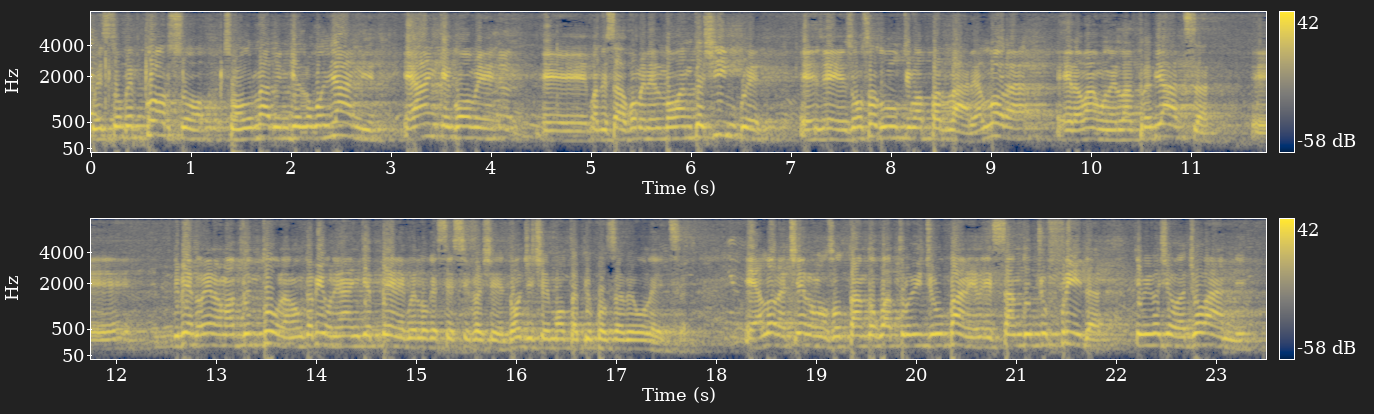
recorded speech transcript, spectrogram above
questo percorso sono tornato indietro con gli anni e anche come, eh, stato, come nel 95 eh, eh, sono stato l'ultimo a parlare, allora eravamo nell'altra piazza, eh, ripeto era un'avventura, non capivo neanche bene quello che stessi facendo, oggi c'è molta più consapevolezza. E allora c'erano soltanto quattro vigili urbani e Santo Giuffrida che mi faceva Giovanni.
